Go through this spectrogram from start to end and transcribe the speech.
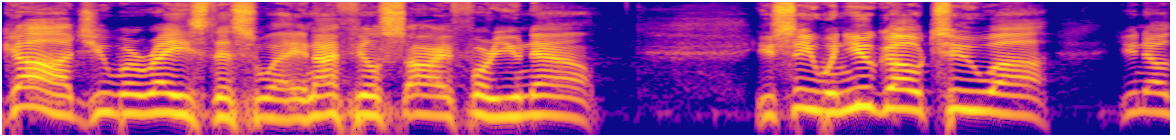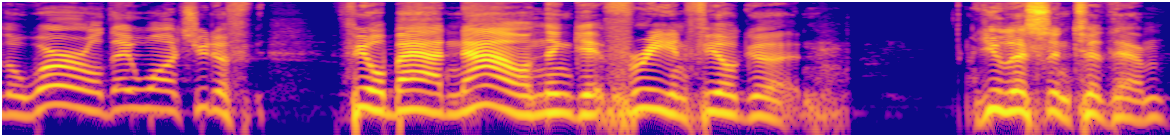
God you were raised this way, and I feel sorry for you now. You see, when you go to, uh, you know, the world, they want you to feel bad now and then get free and feel good. You listen to them,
